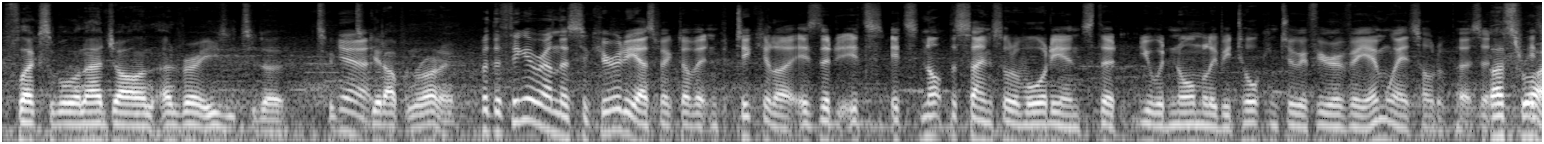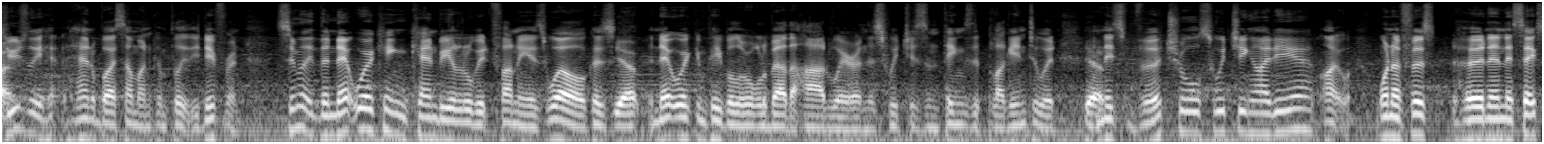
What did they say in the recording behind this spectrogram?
flexible and agile and, and very easy to, do, to, Yeah. to get up and running. But the thing around the security aspect of it in particular is that it's it's not the same sort of audience that you would normally be talking to if you're a VMware sort of person. That's right. It's usually handled by someone completely different. Similarly, the networking can be a little bit funny as well because Yep. the networking people are all about the hardware and the switches and things that plug into it. Yep. And this virtual switching idea, I, when I first heard NSX,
